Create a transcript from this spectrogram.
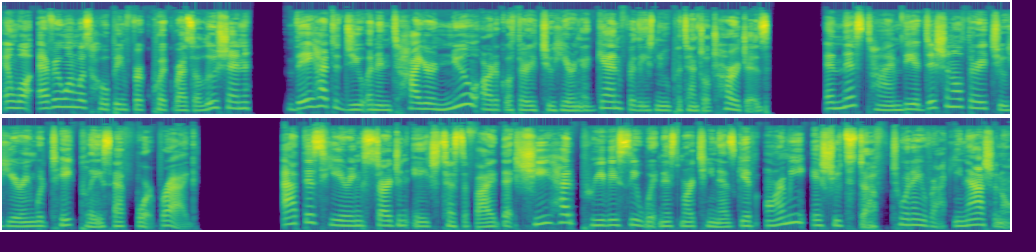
And while everyone was hoping for quick resolution, they had to do an entire new Article 32 hearing again for these new potential charges. And this time, the additional 32 hearing would take place at Fort Bragg. At this hearing, Sergeant H testified that she had previously witnessed Martinez give Army issued stuff to an Iraqi national.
